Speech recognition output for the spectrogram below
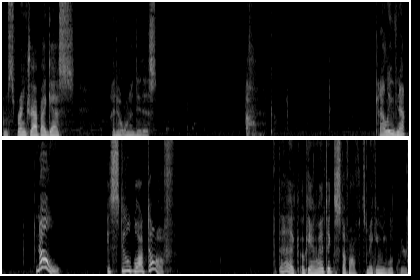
I'm Springtrap, I guess. I don't want to do this. Oh my god. Can I leave now? No! It's still blocked off. What the heck? Okay, I'm gonna take the stuff off. It's making me look weird.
